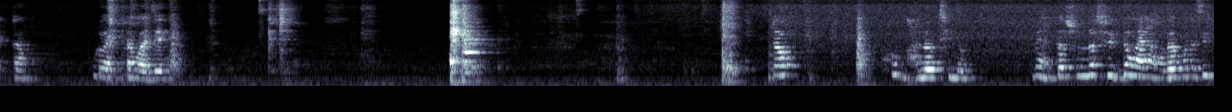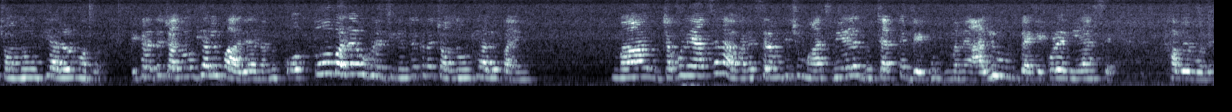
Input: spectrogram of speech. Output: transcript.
একটা, পুরো একটা বাজে। খুব ভালো ছিল। এত সুন্দর সিদ্ধ হয়, আমাদের ওখানে সেই চন্দ্রমুখী আলুর মতো। এখানে তো চন্দ্রমুখী আলু পাওয়া যায় না। আমি কত বাজারে ঘুরেছি, কিন্তু এখানে চন্দ্রমুখী আলু পাইনি। মা যখনই আসে না মানে সেরকম কিছু মাছ নিয়ে এলে দু চারটে বেগুন মানে আলু ব্যাগে করে নিয়ে আসে, খাবে বলে।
